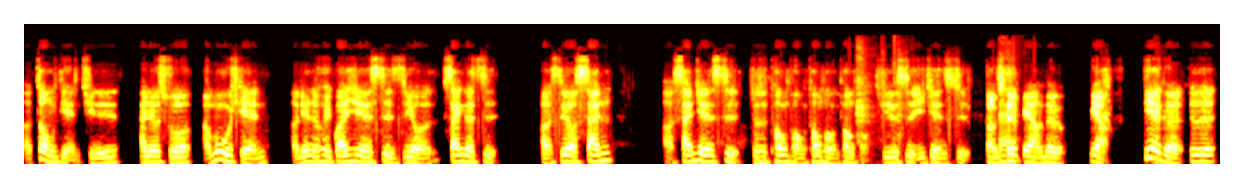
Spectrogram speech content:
呃重点其实他就说啊目前呃联储会关心的事只有三个字呃只有三。呃，三件事就是通膨，通膨，通膨，其实是一件事，导致非常的妙。第二个就是，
